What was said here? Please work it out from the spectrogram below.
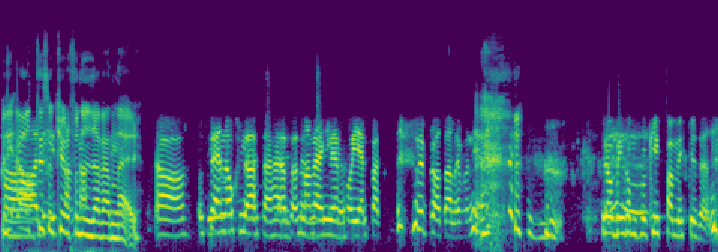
Men det är Ja, alltid så kul att få nya vänner. Ja, Och sen också att, alltså, att man verkligen får hjälpa... nu pratar alla i mun igen. Robin kommer få klippa mycket sen.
